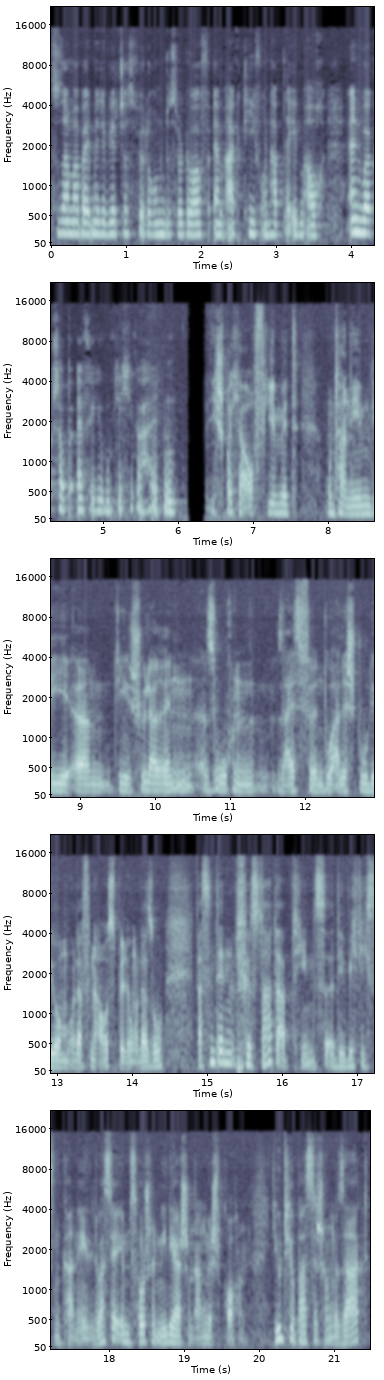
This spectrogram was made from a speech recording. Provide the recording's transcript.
Zusammenarbeit mit der Wirtschaftsförderung Düsseldorf ähm, aktiv und habe da eben auch einen Workshop äh, für Jugendliche gehalten. Ich spreche ja auch viel mit Unternehmen, die ähm, die Schülerinnen suchen, sei es für ein duales Studium oder für eine Ausbildung oder so. Was sind denn für Startup-Teams äh, die wichtigsten Kanäle? Du hast ja eben Social Media schon angesprochen. YouTube hast du schon gesagt.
